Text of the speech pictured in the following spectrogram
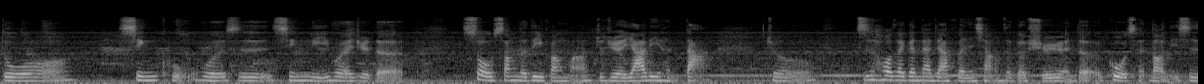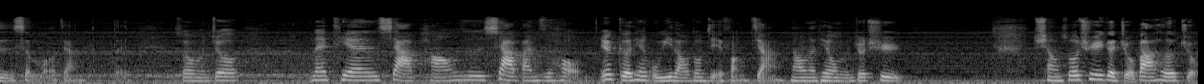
多辛苦，或者是心里会觉得受伤的地方嘛，就觉得压力很大。就之后再跟大家分享这个学员的过程到底是什么这样对。所以我们就那天下旁是下班之后，因为隔天五一劳动节放假，然后那天我们就去想说去一个酒吧喝酒。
